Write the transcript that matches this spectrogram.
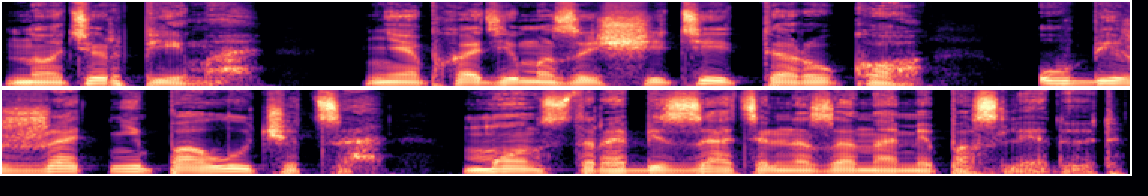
Но терпимо. Необходимо защитить Таруко. Убежать не получится. Монстр обязательно за нами последует.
